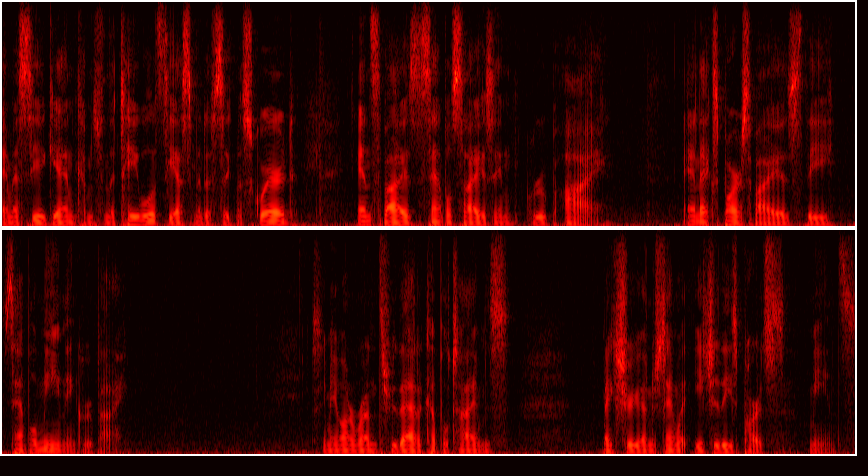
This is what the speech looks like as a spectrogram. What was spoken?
MSE again comes from the table. It's the estimate of sigma squared. n sub i is the sample size in group i and x bar sub i is the sample mean in group i. So you may want to run through that a couple times. Make sure you understand what each of these parts means.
